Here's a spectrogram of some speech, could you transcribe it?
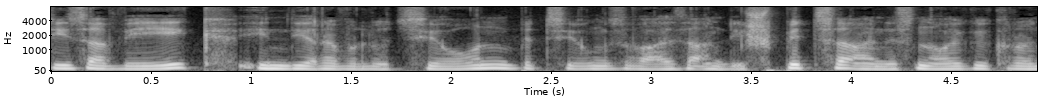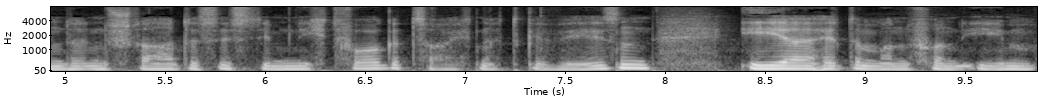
dieser Weg in die Revolution beziehungsweise an die Spitze eines neu gegründeten Staates ist ihm nicht vorgezeichnet gewesen. Eher hätte man von ihm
